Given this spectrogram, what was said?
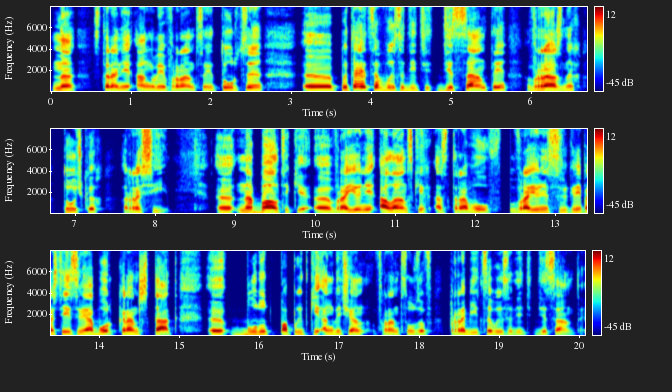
на стороне Англии, Франции и Турции, э, пытается высадить десанты в разных точках России. Э, на Балтике, э, в районе Аланских островов, в районе крепостей Свиабор, Кронштадт будут попытки англичан, французов пробиться, высадить десанты.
